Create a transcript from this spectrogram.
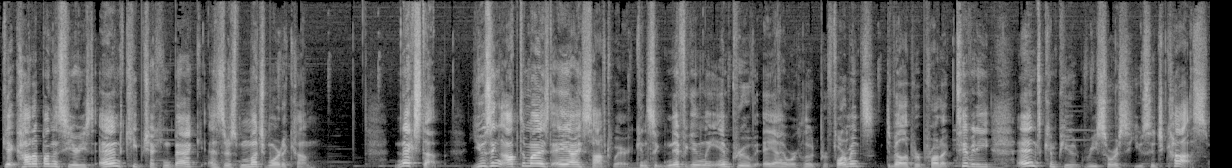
Get caught up on the series and keep checking back as there's much more to come. Next up, Using optimized AI software can significantly improve AI workload performance, developer productivity, and compute resource usage costs.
